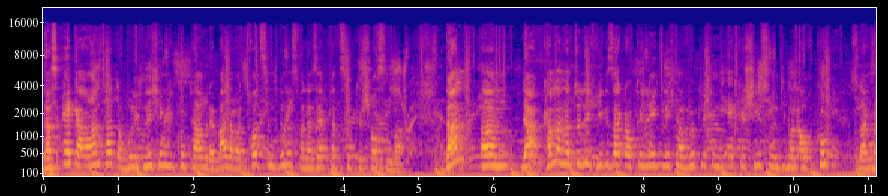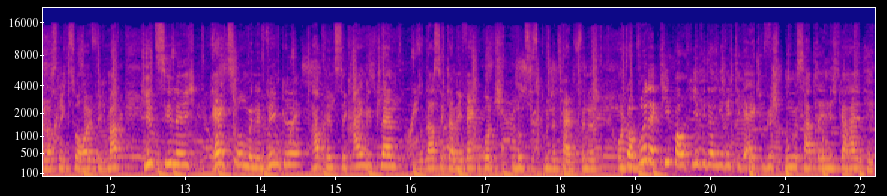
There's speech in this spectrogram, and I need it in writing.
das Eck geahnt hat, obwohl ich nicht hingeguckt habe, der Ball aber trotzdem drin ist, weil er sehr platziert geschossen war. Dann, ähm, ja, kann man natürlich, wie gesagt, auch gelegentlich mal wirklich in die Ecke schießen, in die man auch guckt, solange man das nicht zu häufig macht. Hier ziele ich rechts oben in den Winkel, habe den Stick eingeklemmt, sodass ich da nicht wegrutsche, benutze das grüne Time Finish. Und obwohl der Keeper auch hier wieder in die richtige Ecke gesprungen ist, hat er ihn nicht gehalten,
